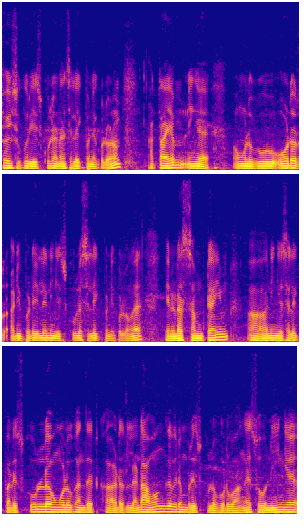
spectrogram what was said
சாய்ஸுக்குரிய ஸ்கூலை நான் செலக்ட் பண்ணிக்கொள்ளணும். கட்டாயம் நீங்கள் உங்களுக்கு ஓர்டர் அடிப்படையில் நீங்கள் ஸ்கூலை செலக்ட் பண்ணிக்கொள்ளுங்க. என்னடா சம்டைம் நீங்கள் செலக்ட் பண்ணுற ஸ்கூலில் உங்களுக்கு அந்த கார்டர் இல்லைன்னா அவங்க விரும்புகிற ஸ்கூலில் போடுவாங்க. ஸோ நீங்கள்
